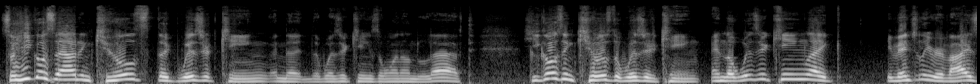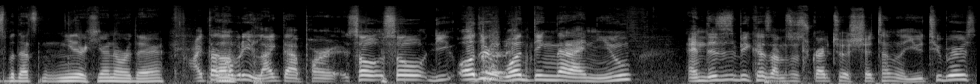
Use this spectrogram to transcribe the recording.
So he goes out and kills the Wizard King, and the the Wizard King's the one on the left. He goes and kills the Wizard King, and the Wizard King like eventually revives, but that's neither here nor there. I thought Um, nobody liked that part. So, so the other one thing that I knew, and this is because I'm subscribed to a shit ton of YouTubers,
